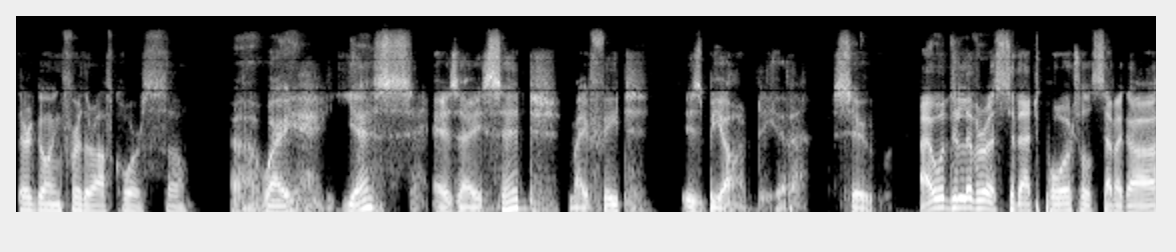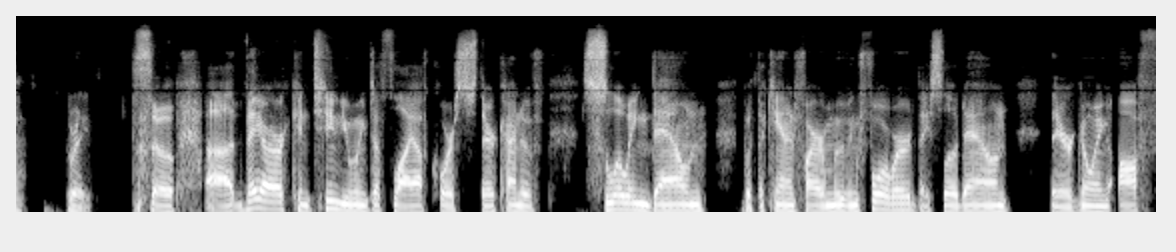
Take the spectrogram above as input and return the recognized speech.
they're going further off course. So Uh, why, yes, as I said, my fate is beyond here. So I will deliver us to that portal, Samagar. great. So uh, they are continuing to fly off course. They're kind of slowing down with the cannon fire moving forward. They slow down. They're going off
